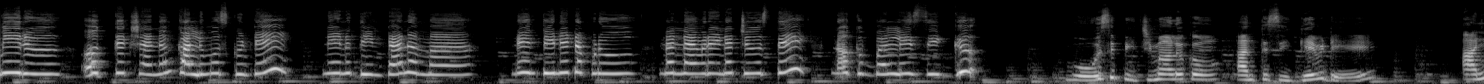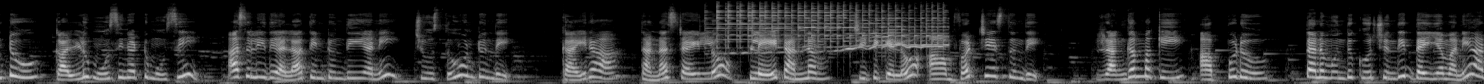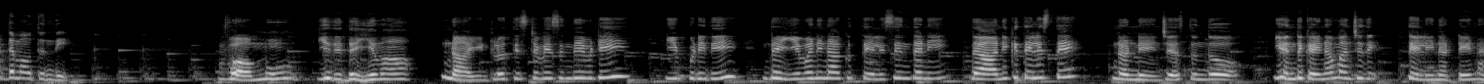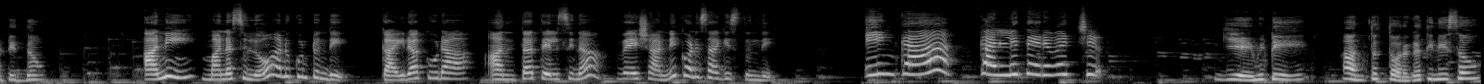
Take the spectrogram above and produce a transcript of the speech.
మీరు ఒక్క క్షణం కళ్ళు మూసుకుంటే నేను తింటానమ్మా. నేను తినేటప్పుడు నన్ను ఎవరైనా చూస్తే నాకు భలే సిగ్గు. ఓసి పిచ్చి మాలోకం అంత సిగ్గేమిటే? అంటూ కళ్ళు మూసినట్టు మూసి అసలు ఇది ఎలా తింటుంది అని చూస్తూ ఉంటుంది. కైరా తన స్టైల్లో ప్లేట్ అన్నం చిటికెలో ఆంఫర్ట్ చేస్తుంది. రంగమ్మకి అప్పుడు తన ముందు కూర్చుంది దయ్యమని అర్థమవుతుంది. వామ్ము ఇది దయ్యమా? నా ఇంట్లో తిష్ట వేసిందేమిటి ఇప్పుడిది దయ్యమని నాకు తెలిసిందని దానికి తెలిస్తే నన్నేం చేస్తుందో? ఎందుకైనా మంచిది తెలియనట్టే నటిద్దాం. అని మనసులో అనుకుంటుంది. కైరా కూడా అంతా తెలిసిన వేషాన్ని కొనసాగిస్తుంది. ఇంకా కళ్ళు తెరవచ్చు. ఏమిటి? అంత త్వరగా తినేసావు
